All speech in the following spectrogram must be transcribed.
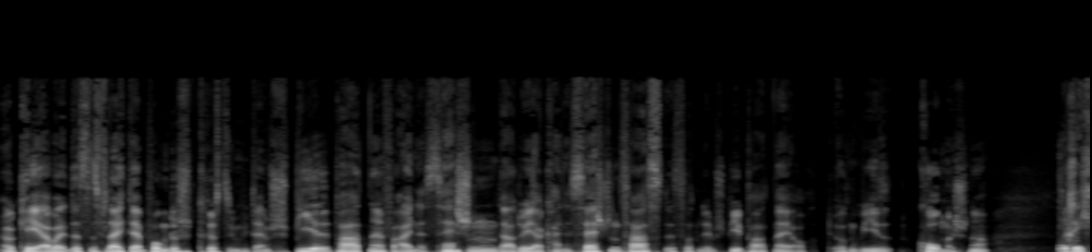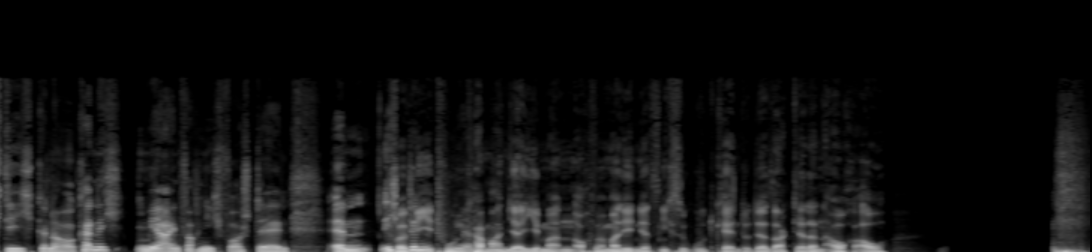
Okay, aber das ist vielleicht der Punkt. Du triffst dich mit deinem Spielpartner für eine Session. Da du ja keine Sessions hast, ist das mit dem Spielpartner ja auch irgendwie komisch, ne? Richtig, genau. Kann ich mir einfach nicht vorstellen. Ähm, ich aber wehtun ja. kann man ja jemanden, auch wenn man den jetzt nicht so gut kennt. Und der sagt ja dann auch au.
